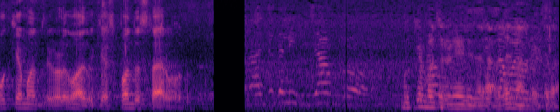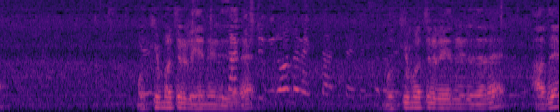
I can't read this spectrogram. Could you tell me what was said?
ಮುಖ್ಯಮಂತ್ರಿಗಳು ಅದಕ್ಕೆ ಸ್ಪಂದಿಸ್ತಾ ಇರ್ಬೋದು. ರಾಜ್ಯದಲ್ಲಿ ಹಿಜಾಬ್ ಮುಖ್ಯಮಂತ್ರಿಗಳು ಹೇಳಿದ್ದಾರೆ ಅದೇ ನನ್ನ ಮುಖ್ಯಮಂತ್ರಿಗಳು ಏನ್ ಹೇಳಿದ್ದಾರೆ? ಸಾಕಷ್ಟು ವಿರೋಧ ವ್ಯಕ್ತ ಆಗ್ತಾ ಸರ್. ಮುಖ್ಯಮಂತ್ರಿಗಳು ಏನ್ ಹೇಳಿದ್ದಾರೆ? ಅದೇ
